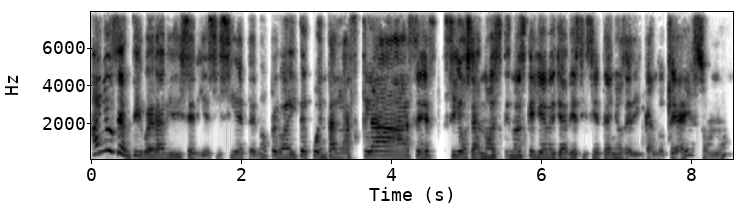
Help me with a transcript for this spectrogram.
años de antigüedad y dice 17, ¿no? Pero ahí te cuentan las clases, sí, o sea, no es que, no es que lleves ya 17 años dedicándote a eso, ¿no?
